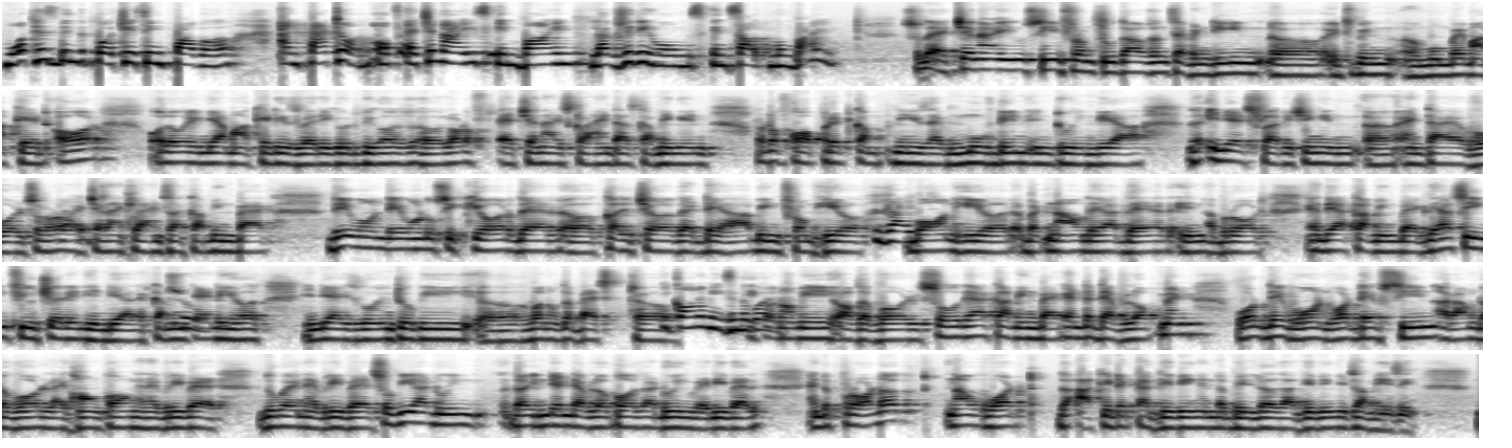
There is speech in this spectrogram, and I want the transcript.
What has been the purchasing power and pattern of HNIs in buying luxury homes in South Mumbai? So the HNI you see from 2017, uh, it's been uh, Mumbai market or all over India market is very good because a lot of HNI's client are coming in. A lot of corporate companies have moved in into India. The India is flourishing in uh, entire world. So a lot Right. of HNI clients are coming back. They want they want to secure their uh, culture that they are being from here, Right. born here, but now they are there in abroad and they are coming back. They are seeing future in India. That coming True. 10 years, India is going to be uh, one of the best uh, Economies in the world. economy of the world. So they are coming back, and the development, what they want, what they've seen around the world, like Hong Kong and everywhere, Dubai and everywhere. So we are doing. The Indian developers are doing very well, and the product now what the architect are giving and the builders are giving, it's amazing.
